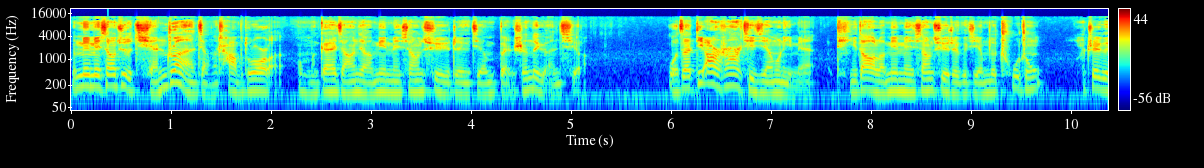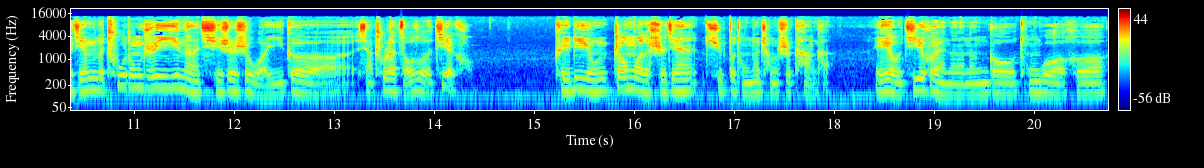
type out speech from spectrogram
那面面相觑的前传讲的差不多了，我们该讲讲面面相觑这个节目本身的缘起了。我在第二十二期节目里面提到了面面相觑这个节目的初衷。这个节目的初衷之一呢，其实是我一个想出来走走的借口，可以利用周末的时间去不同的城市看看，也有机会呢，能够通过和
